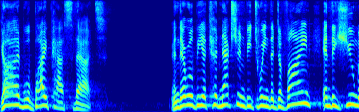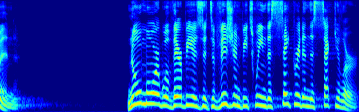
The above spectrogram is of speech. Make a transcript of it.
God will bypass that. And there will be a connection between the divine and the human. No more will there be as a division between the sacred and the secular.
